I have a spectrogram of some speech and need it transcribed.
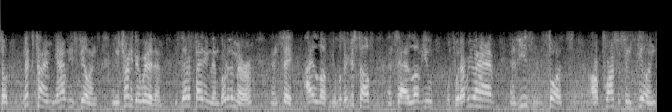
So next time you have these feelings and you're trying to get rid of them, instead of fighting them, go to the mirror and say, "I love you." Look at yourself and say, "I love you" with whatever you have, and these thoughts are processing feelings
